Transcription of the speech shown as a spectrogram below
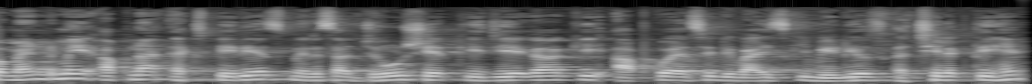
कमेंट में अपना एक्सपीरियंस मेरे साथ ज़रूर शेयर कीजिएगा कि आपको ऐसी डिवाइस की वीडियोस अच्छी लगती हैं।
